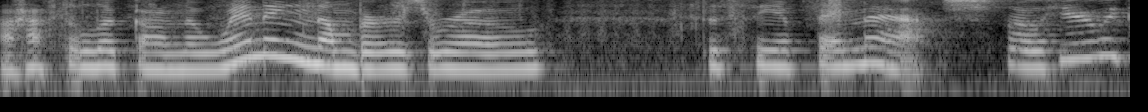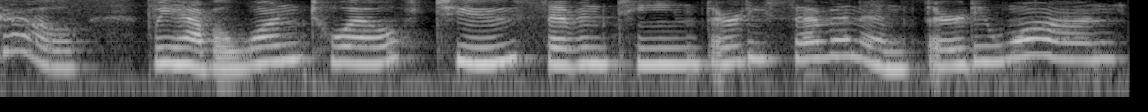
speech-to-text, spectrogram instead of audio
I have to look on the winning numbers row to see if they match. So here we go. We have a 1, 12, 2, 17, 37, and 31.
